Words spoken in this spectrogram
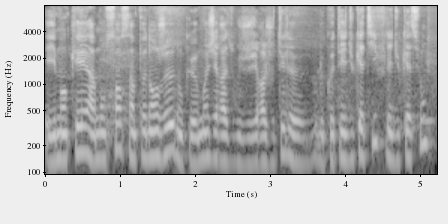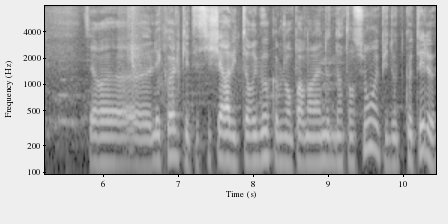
Et il manquait, à mon sens, un peu d'enjeu. Donc euh, moi, j'ai rajouté le côté éducatif, l'éducation. C'est-à-dire euh, l'école qui était si chère à Victor Hugo, comme j'en parle dans la note d'intention, et puis d'autre côté, le,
